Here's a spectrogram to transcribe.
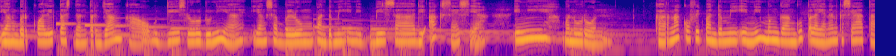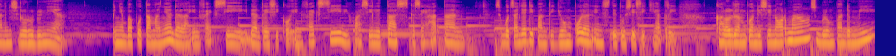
yang berkualitas dan terjangkau di seluruh dunia yang sebelum pandemi ini bisa diakses ya ini menurun karena COVID pandemi ini mengganggu pelayanan kesehatan di seluruh dunia. Penyebab utamanya adalah infeksi dan resiko infeksi di fasilitas kesehatan, sebut saja di panti jompo dan institusi psikiatri. Kalau dalam kondisi normal sebelum pandemi,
